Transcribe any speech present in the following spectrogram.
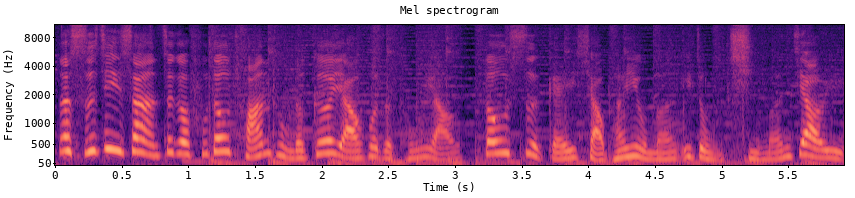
那实际上，这个福州传统的歌谣或者童谣，都是给小朋友们一种启蒙教育，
